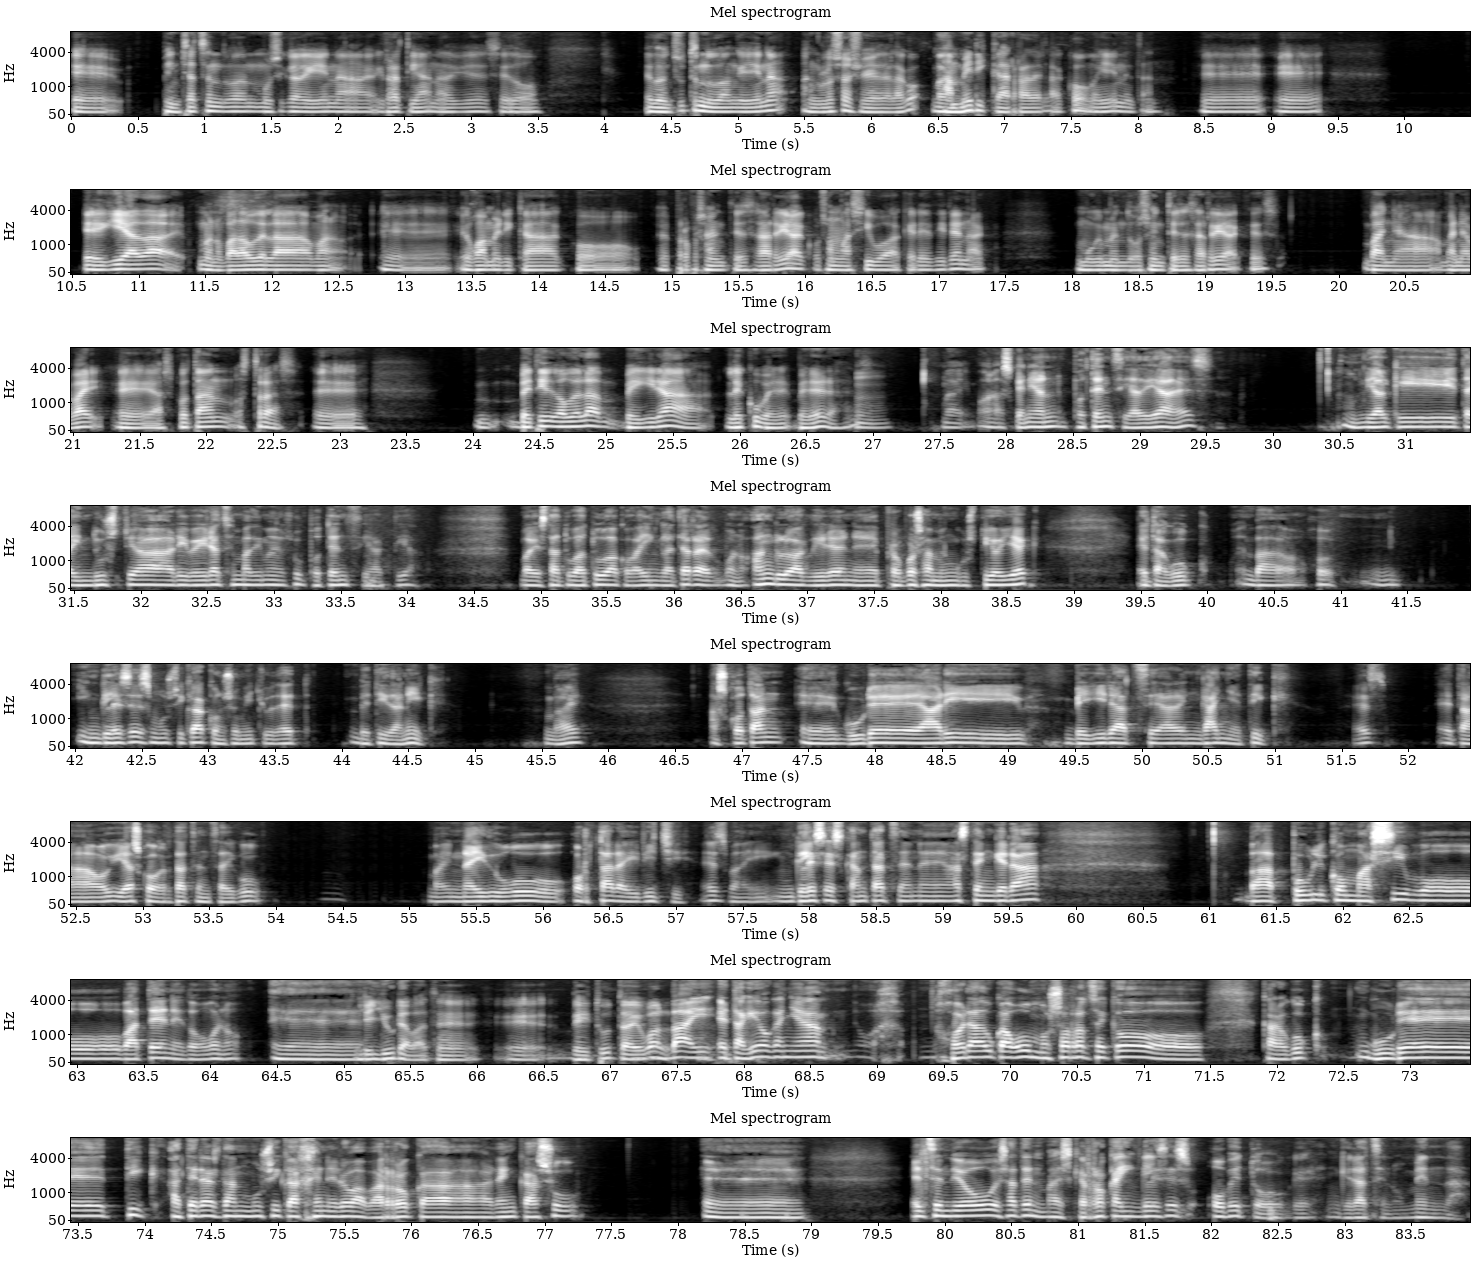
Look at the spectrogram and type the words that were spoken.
e, pintsatzen dudan musika gehiena irratian, adibidez, edo, edo entzuten dudan gehiena anglosaxoia delako, Bai. amerikarra delako gehienetan. E, e, egia da, bueno, badaudela bueno, e, Ego Amerikako e, proposan interesgarriak, oso masiboak ere direnak, mugimendu oso interesgarriak, ez? Baina, baina bai, e, askotan, ostras, e, beti gaudela begira leku bere- berera, ez? Mm. Bai, bueno, azkenean potentzia dira, ez? Mundialki eta industriari behiratzen badimen duzu potentziak dira. Bai, estatu batuako, bai, Inglaterra, bueno, angloak diren eh, proposamen guzti horiek, eta guk, ba, jo, inglesez musika konsumitu dut betidanik, bai? Askotan eh, gureari begiratzearen gainetik, ez? Eta hori asko gertatzen zaigu, bai, nahi dugu hortara iritsi, ez? Bai, inglesez kantatzen eh, azten gera, ba, publiko masibo baten edo, bueno, E, Lilura bat e, e, deituta igual. Bai, eta geho gaina joera daukagu mosorrotzeko karo, guk guretik ateraz dan musika generoa barrokaren kasu e, eltzen diogu esaten, ba, eske roka inglesez hobeto ge- geratzen omen da.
